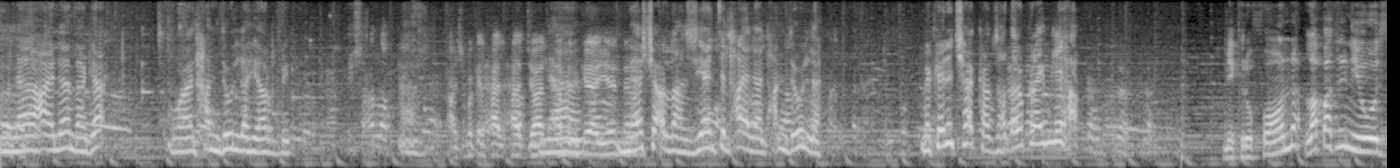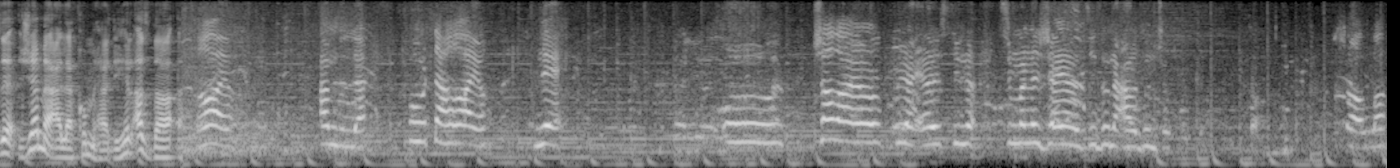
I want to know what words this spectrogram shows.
لا علامة كاع والحمد لله يا ربي. آه. عجبك الحال حاجة الامن كاين ما شاء الله زينت الحاله الحمد لله. ما كانتش هكا دروك راهي مليحة. ميكروفون لاباتري نيوز جمع لكم هذه الأصداء. غاية. الحمد لله. هو تاع غاية. مليح. وان شاء الله يا ربي السيمانه الجاية نزيدو نعاودو نشوف. إن شاء الله.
